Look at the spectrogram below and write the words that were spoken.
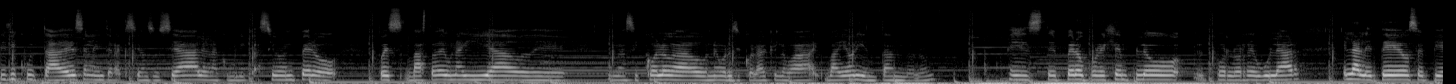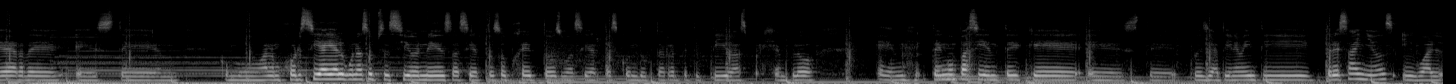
dificultades en la interacción social, en la comunicación, pero pues basta de una guía o de una psicóloga o neuropsicóloga que lo vaya orientando, ¿no? Este, pero por ejemplo, por lo regular, el aleteo se pierde, este, como a lo mejor sí hay algunas obsesiones a ciertos objetos o a ciertas conductas repetitivas, por ejemplo, em, tengo un paciente que este, pues ya tiene 23 años, igual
